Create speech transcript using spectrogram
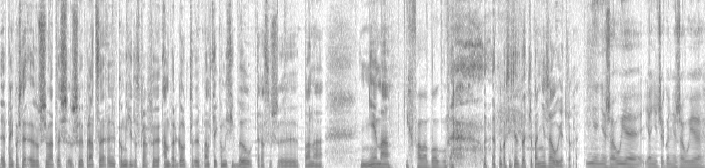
E, panie pośle, ruszyła też, ruszyły prace e, Komisji do Spraw e, Amber Gold. Pan w tej komisji był, teraz już pana nie ma. I chwała Bogu. No właśnie chciałem zapytać, czy pan nie żałuje trochę? Nie, nie żałuję. Ja niczego nie żałuję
